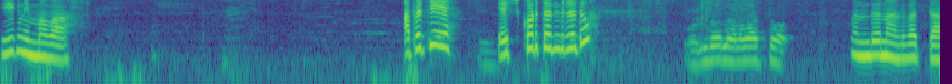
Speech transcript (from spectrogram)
ಈಗ ನಿಮ್ಮವ? ಅಪ್ಪಾಜಿ ಎಷ್ಟು ಕೊಡ್ತಂದಿರೋದು? ಒಂದು ನಲವತ್ತು. ಒಂದು ನಲ್ವತ್ತಾ?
